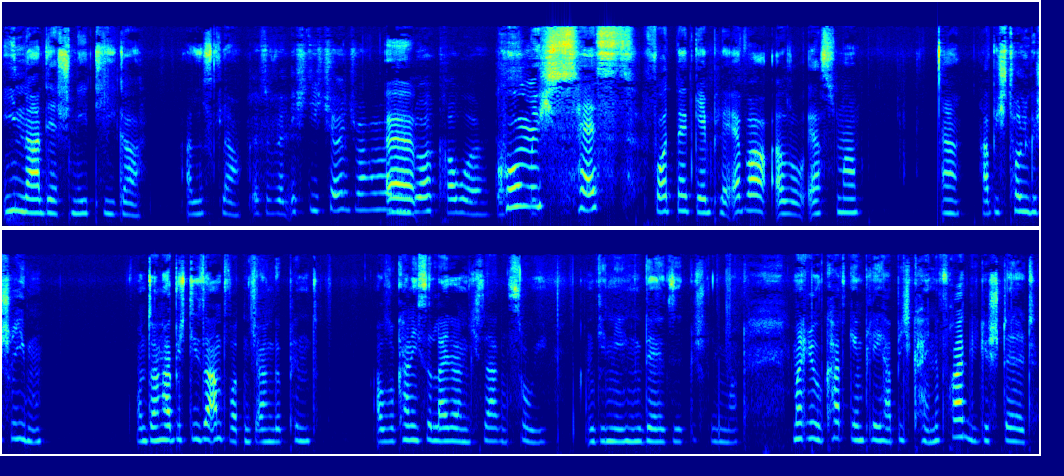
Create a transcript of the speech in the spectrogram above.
Ina der Schneetiger. Alles klar. Also wenn ich die Challenge machen würde, Äh, nur graue. Das Fortnite Gameplay ever. Also erstmal ah, habe ich toll geschrieben. Und dann habe ich diese Antwort nicht angepinnt. Also kann ich sie leider nicht sagen. Sorry. An denjenigen, der sie geschrieben hat. Mario Kart Gameplay habe ich keine Frage gestellt.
